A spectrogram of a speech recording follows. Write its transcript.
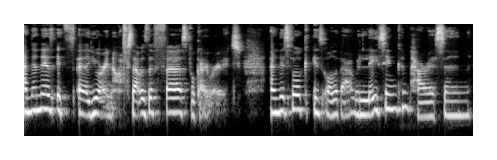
And then there's it's uh, You Are Enough. So that was the first book I wrote. And this book is all about releasing comparison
